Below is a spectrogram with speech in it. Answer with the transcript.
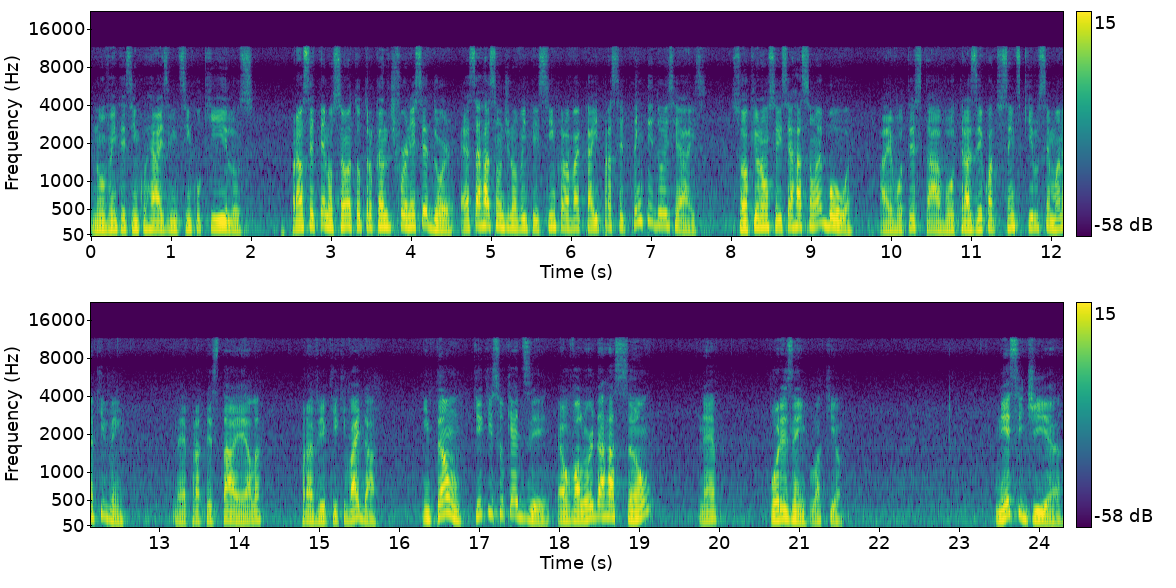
95 reais, 25 quilos. Para você ter noção, eu estou trocando de fornecedor. Essa ração de 95 ela vai cair para 72 reais. Só que eu não sei se a ração é boa. Aí eu vou testar, vou trazer 400 quilos semana que vem, né, para testar ela, para ver o que, que vai dar. Então, o que, que isso quer dizer? É o valor da ração, né? Por exemplo, aqui, ó. Nesse dia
